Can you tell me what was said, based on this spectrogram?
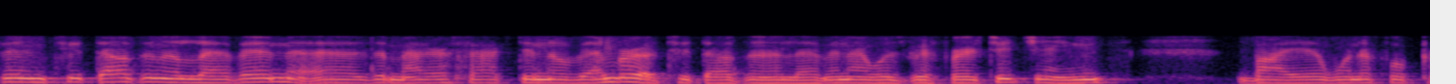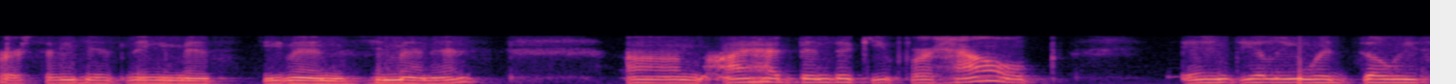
in 2011, as a matter of fact, in November of 2011, I was referred to James by a wonderful person. His name is Steven Jimenez. Um, I had been looking for help in dealing with Zoey's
